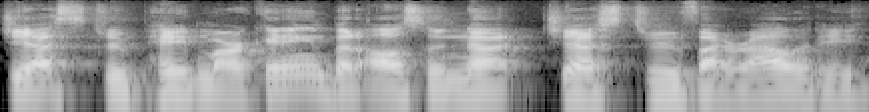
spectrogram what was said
just through paid marketing but also not just through virality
